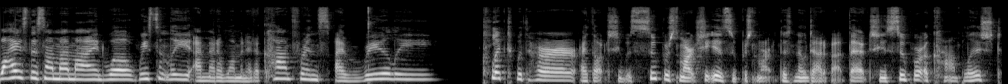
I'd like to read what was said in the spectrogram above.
why is this on my mind? Well, recently I met a woman at a conference. I really clicked with her. I thought she was super smart. She is super smart. There's no doubt about that. She's super accomplished.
